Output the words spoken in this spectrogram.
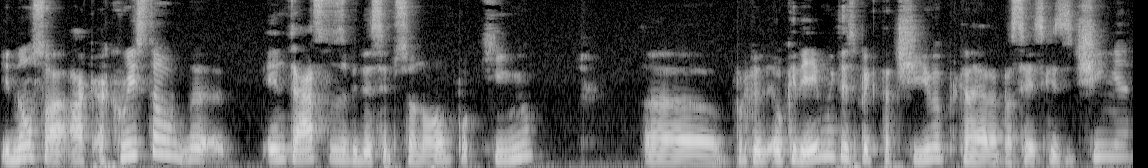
e não só. A, a Crystal entre aspas, me decepcionou um pouquinho. Uh, porque eu criei muita expectativa, porque ela era pra ser esquisitinha.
